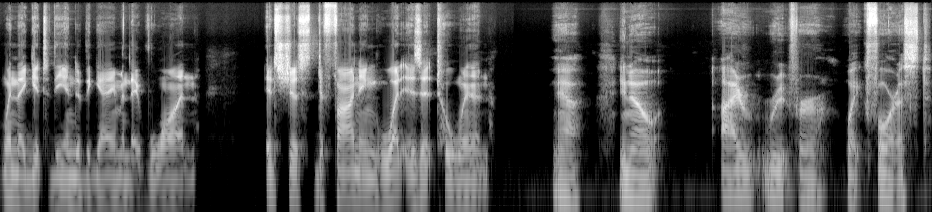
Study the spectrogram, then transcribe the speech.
when they get to the end of the game and they've won. It's just defining what is it to win. Yeah. You know, I root for Wake Forest,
